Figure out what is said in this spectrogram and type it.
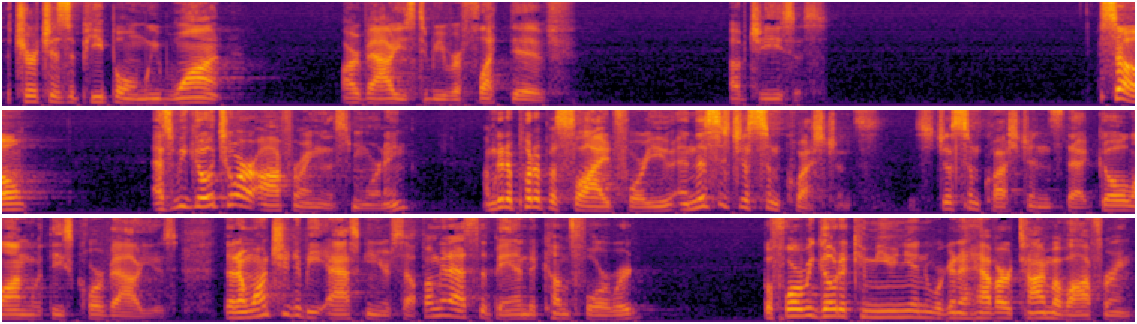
The church is a people, and we want our values to be reflective of Jesus. So, as we go to our offering this morning, I'm going to put up a slide for you, and this is just some questions. It's just some questions that go along with these core values that I want you to be asking yourself. I'm going to ask the band to come forward. Before we go to communion, we're going to have our time of offering.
